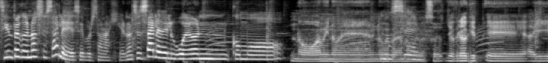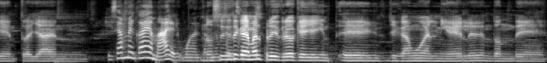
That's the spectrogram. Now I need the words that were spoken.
siento que no se sale de ese personaje, no se sale del weón como... No, a mí no me, no me me. Yo creo que eh, ahí entra ya en... Quizás me cae mal el weón. No sé si te cae mal, pero yo creo que ahí eh, llegamos al nivel en donde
